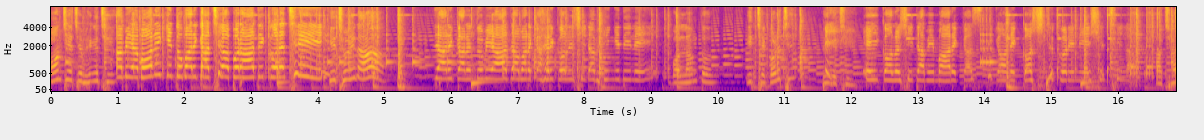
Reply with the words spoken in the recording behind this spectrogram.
মন চেয়েছে ভেঙেছি। আমি এমনই কি তোমার কাছে অপরাধ করেছি? কিছুই না। যার কারণে তুমি আজ আমার কাহের কলসিটা ভেঙে দিলে। বললাম তো ইচ্ছে করেছে ভেঙেছি। এই কলসিটা আমি মার কাছ থেকে অনেক কষ্ট করে নিয়ে এসেছিলাম। আচ্ছা।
